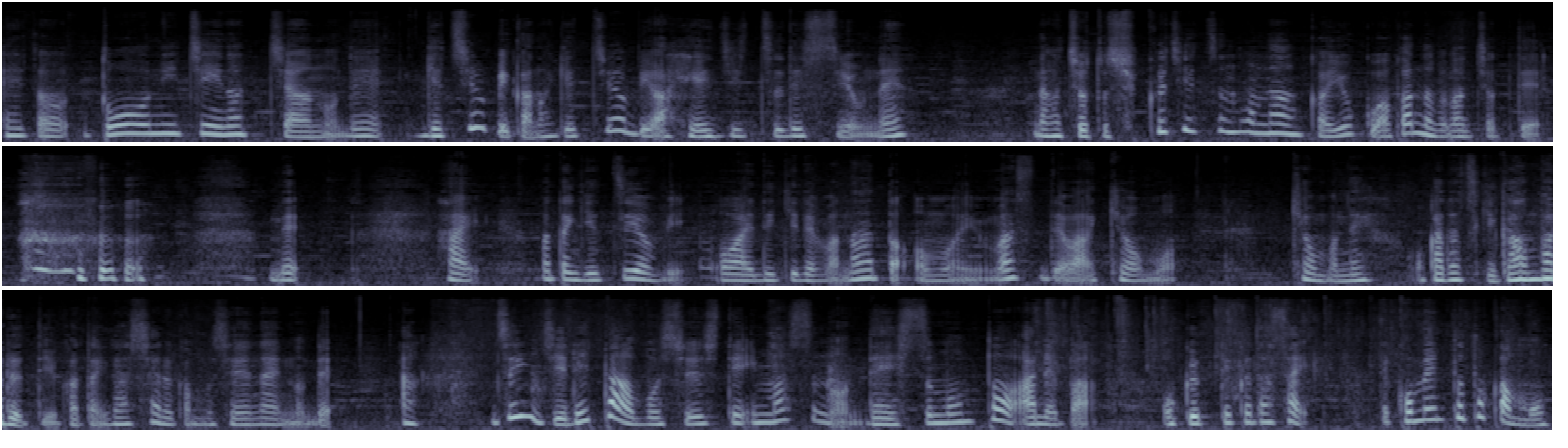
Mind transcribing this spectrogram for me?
えーと、土日になっちゃうので月曜日かな？月曜日は平日ですよね。なんかちょっと祝日のなんかよく分かんなくなっちゃって。ね。はい。また月曜日お会いできればなと思います。では今日も今日もねお片付け頑張るっていう方いらっしゃるかもしれないのであ随時レター募集していますので質問等あれば送ってください。でコメントとかも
